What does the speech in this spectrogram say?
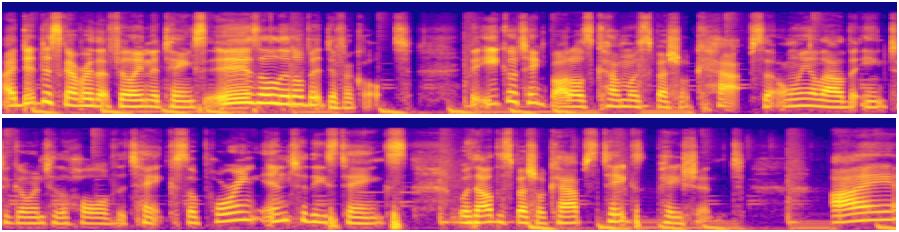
I did discover that filling the tanks is a little bit difficult. The EcoTank bottles come with special caps that only allow the ink to go into the hole of the tank, so pouring into these tanks without the special caps takes patience. I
